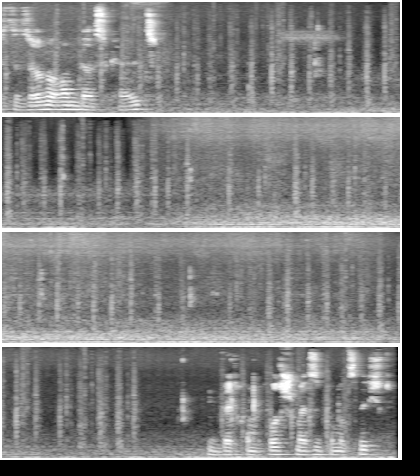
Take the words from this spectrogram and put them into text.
Ist der Serverraum, der ist kalt. Im Weltraum rausschmeißen können wir uns nicht.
